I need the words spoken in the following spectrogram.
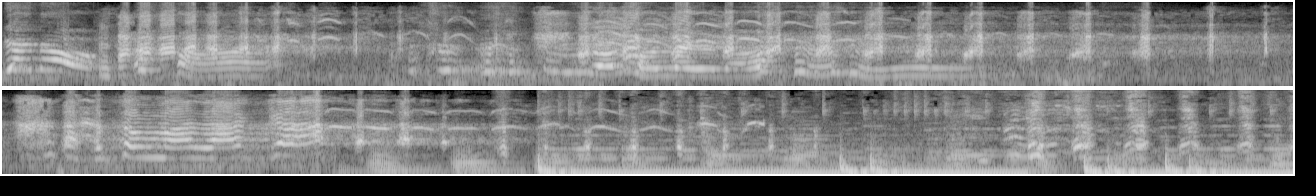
কেন ভালো লাগে না Ha ha ha ha!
